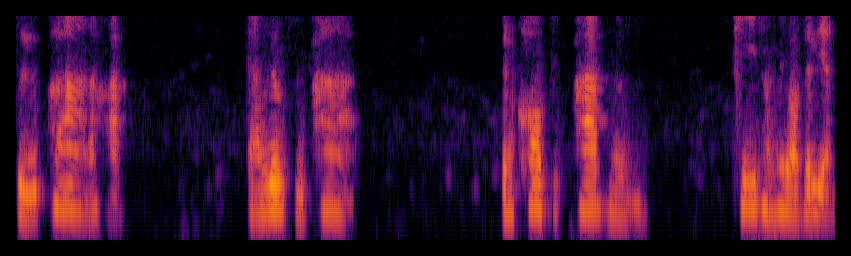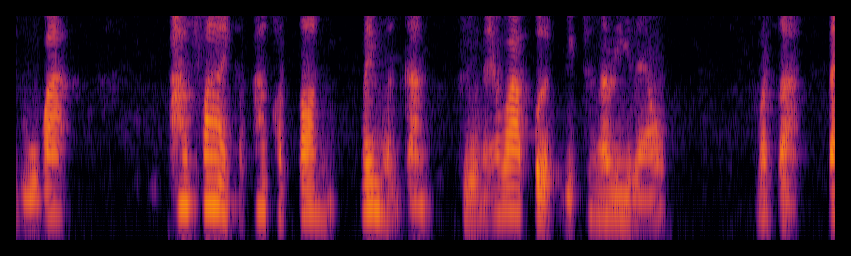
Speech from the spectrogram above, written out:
ซื้อผ้านะคะ การเลือกซื้อผ้า เป็นข้อผิดพลาดหนึ่ง ที่ทำให้เราได้เรียนรู้ว่า ผ้าฝ้ายกับผ้าคอตตอนไม่เหมือนกัน ถึงแม้ว่าเปิดดิกชันนารีแล้วมันจะแปล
